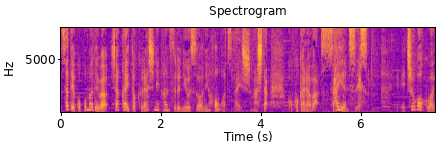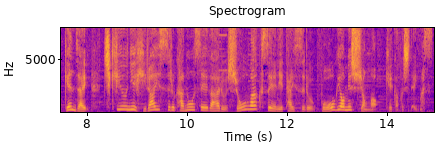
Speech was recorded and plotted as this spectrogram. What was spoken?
さてここまでは社会と暮らしに関するニュースを2本お伝えしました。ここからはサイエンスです。中国は現在地球に飛来する可能性がある小惑星に対する防御ミッションを計画しています。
